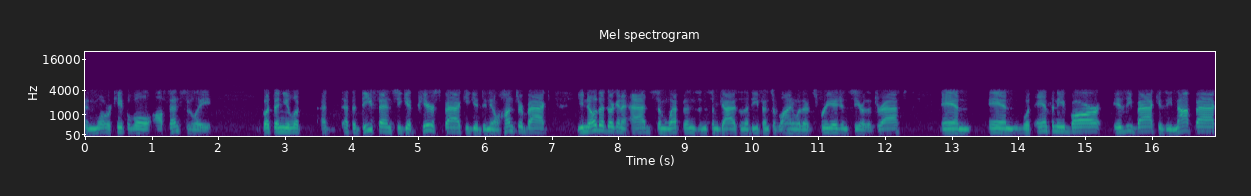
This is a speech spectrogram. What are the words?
and what we're capable offensively, but then you look at, at the defense, you get Pierce back, you get Danielle Hunter back. You know that they're going to add some weapons and some guys on the defensive line, whether it's free agency or the draft. And and with Anthony Barr, is he back? Is he not back?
